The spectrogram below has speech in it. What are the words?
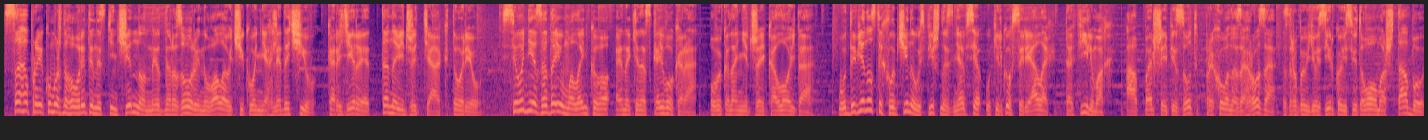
Сага, про яку можна говорити нескінченно, неодноразово руйнувала очікування глядачів, кар'єри та навіть життя акторів. Сьогодні я згадаю маленького Енакіна Скайвокера у виконанні Джейка Ллойда. У 90-х хлопчина успішно знявся у кількох серіалах та фільмах. А перший епізод Прихована загроза зробив його зіркою світового масштабу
